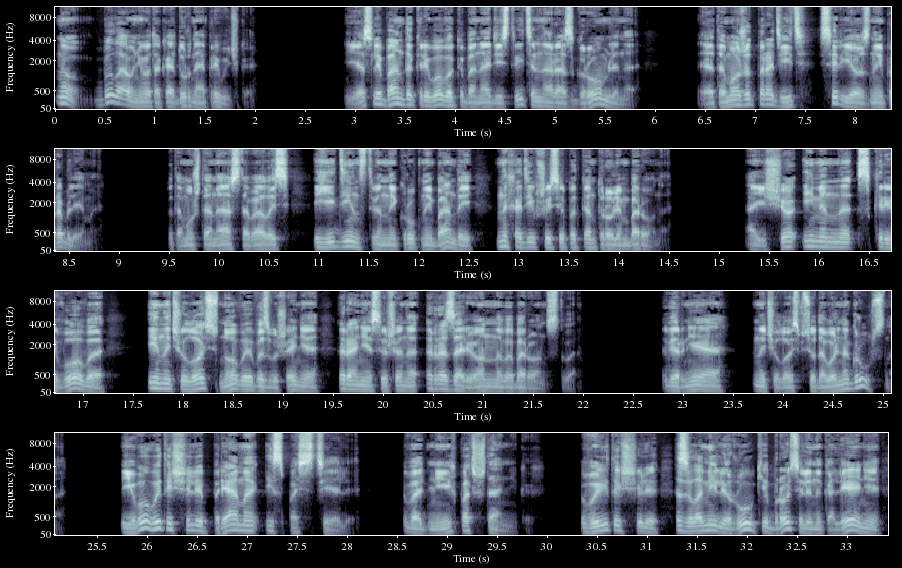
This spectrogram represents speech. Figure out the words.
Ну, была у него такая дурная привычка. Если банда Кривого Кабана действительно разгромлена, это может породить серьезные проблемы, потому что она оставалась единственной крупной бандой, находившейся под контролем барона. А еще именно с Кривого и началось новое возвышение ранее совершенно разоренного баронства. Вернее, началось все довольно грустно. Его вытащили прямо из постели, в одних подштанниках. Вытащили, заломили руки, бросили на колени,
